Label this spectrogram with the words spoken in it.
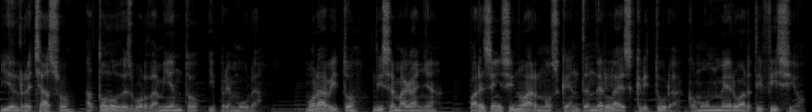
y el rechazo a todo desbordamiento y premura. Morábito, dice Magaña, parece insinuarnos que entender la escritura como un mero artificio,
